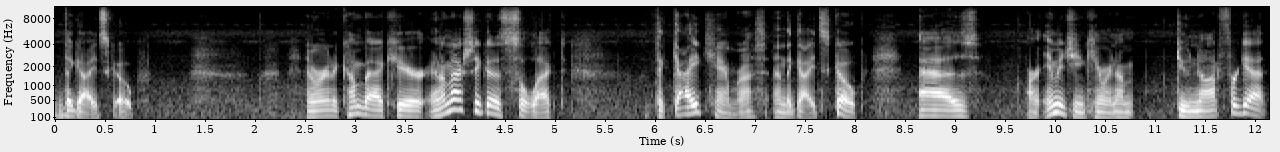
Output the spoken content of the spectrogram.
the guide scope. And we're gonna come back here and I'm actually gonna select the guide camera and the guide scope as our imaging camera. Now, do not forget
